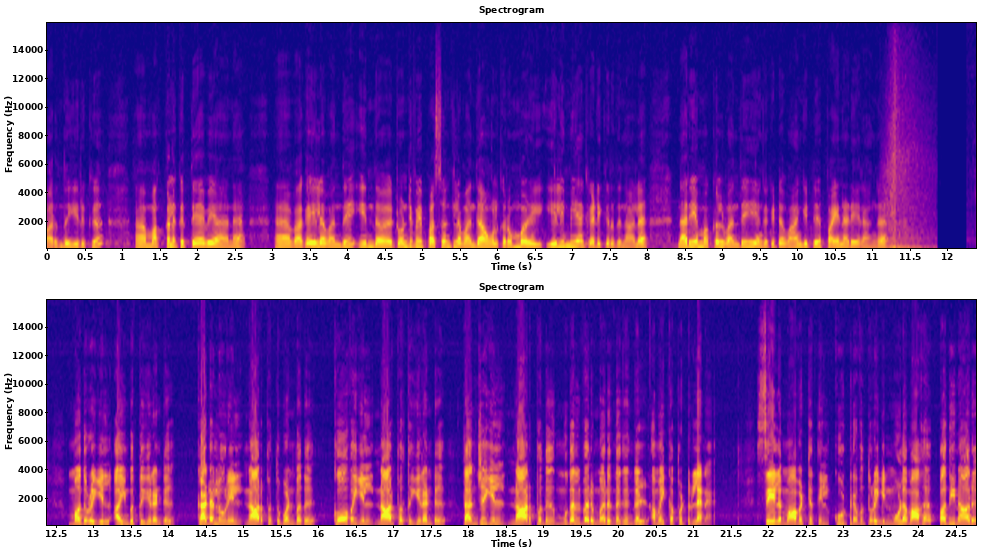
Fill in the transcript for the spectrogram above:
மருந்தும் இருக்குது மக்களுக்கு தேவையான வகையில் வந்து இந்த டுவெண்ட்டி ஃபைவ் பர்சன்ட்டில் வந்து அவங்களுக்கு ரொம்ப எளிமையாக கிடைக்கிறதுனால நிறைய மக்கள் வந்து எங்ககிட்ட வாங்கிட்டு பயனடைகிறாங்க மதுரையில் ஐம்பத்து இரண்டு கடலூரில் நாற்பத்து ஒன்பது கோவையில் நாற்பத்து இரண்டு தஞ்சையில் நாற்பது முதல்வர் மருந்தகங்கள் அமைக்கப்பட்டுள்ளன. சேலம் மாவட்டத்தில் கூட்டுறவுத்துறையின் மூலமாக பதினாறு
